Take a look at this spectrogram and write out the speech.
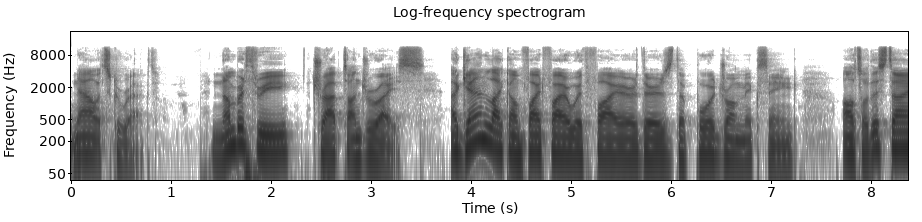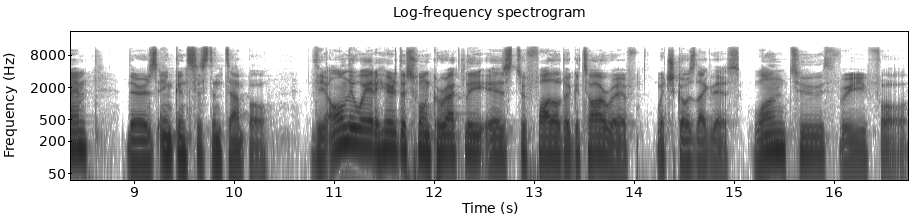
Now it's correct. Number three, Trapped Under Ice. Again, like on Fight Fire with Fire, there's the poor drum mixing. Also this time, there's inconsistent tempo. The only way to hear this one correctly is to follow the guitar riff, which goes like this. One, two, three, four.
